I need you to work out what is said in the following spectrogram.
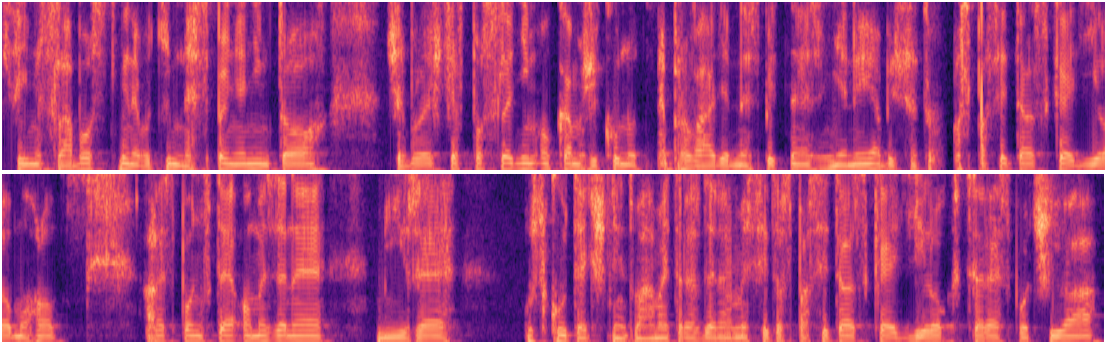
svými slabostmi nebo tím nesplněním to, že bylo ještě v posledním okamžiku nutné provádět nezbytné změny, aby se to spasitelské dílo mohlo alespoň v té omezené míře uskutečnit. Máme teda zde na mysli to spasitelské dílo, které spočívá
